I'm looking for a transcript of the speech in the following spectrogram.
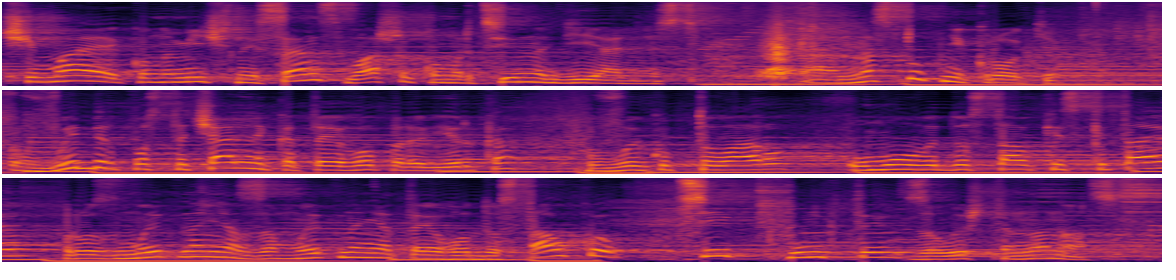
чи має економічний сенс ваша комерційна діяльність. Е, Наступні кроки. Вибір постачальника та його перевірка, викуп товару, умови доставки з Китаю, розмитнення, замитнення та його доставку. Ці пункти залиште на нас.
